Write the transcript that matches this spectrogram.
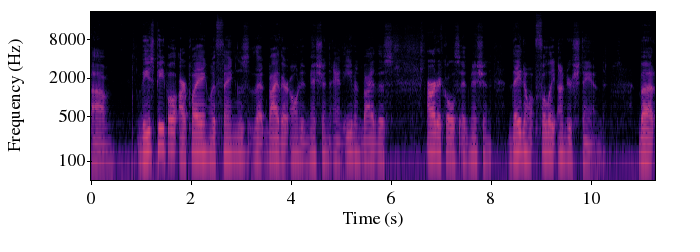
Um, these people are playing with things that, by their own admission, and even by this article's admission, they don't fully understand. But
